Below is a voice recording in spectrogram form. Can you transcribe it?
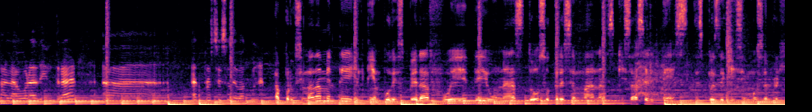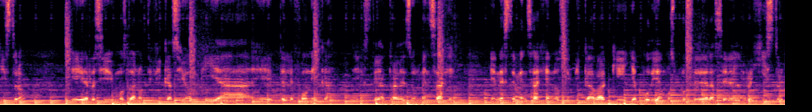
a la hora de entrar proceso de vacuna aproximadamente el tiempo de espera fue de unas dos o tres semanas quizás el mes después de que hicimos el registro eh, recibimos la notificación vía eh, telefónica este, a través de un mensaje en este mensaje nos indicaba que ya podíamos proceder a hacer el registro.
